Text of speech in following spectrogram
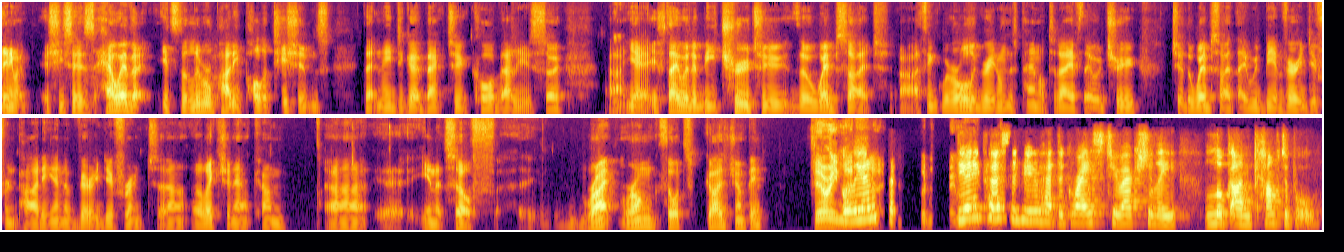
anyway. She says, however, it's the Liberal Party politicians that need to go back to core values. So uh, yeah, if they were to be true to the website, uh, I think we're all agreed on this panel today. If they were true to the website, they would be a very different party and a very different uh, election outcome uh, in itself. Right? Wrong thoughts, guys? Jump in. Very well, much. The, only, so. the only person who had the grace to actually look uncomfortable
